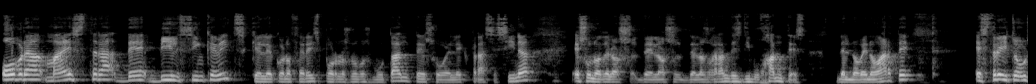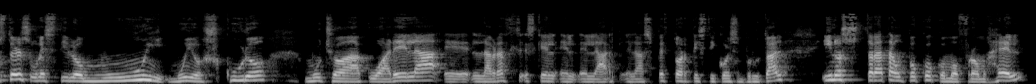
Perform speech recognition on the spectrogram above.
Obra maestra de Bill Sienkiewicz, que le conoceréis por Los Nuevos Mutantes o Electra Asesina. Es uno de los, de los, de los grandes dibujantes del noveno arte. Stray Toasters, un estilo muy, muy oscuro, mucho acuarela. eh, la verdad es que el, el- el aspecto artístico es brutal y nos trata un poco como From Hell,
